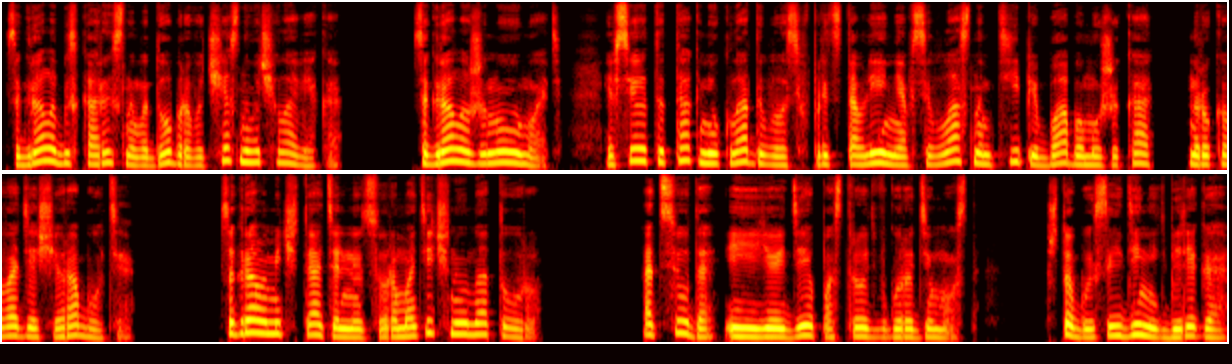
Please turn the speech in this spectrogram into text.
Сыграла бескорыстного, доброго, честного человека. Сыграла жену и мать. И все это так не укладывалось в представление о всевластном типе баба-мужика на руководящей работе сыграла мечтательницу, романтичную натуру. Отсюда и ее идея построить в городе мост, чтобы соединить берега,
